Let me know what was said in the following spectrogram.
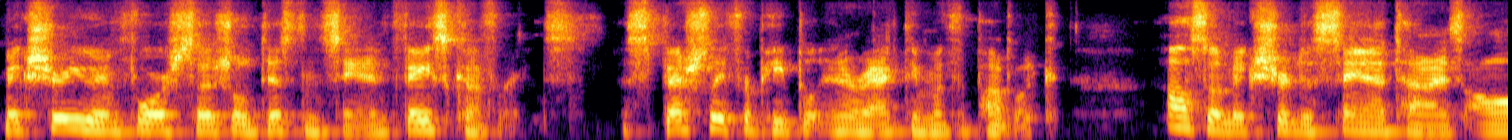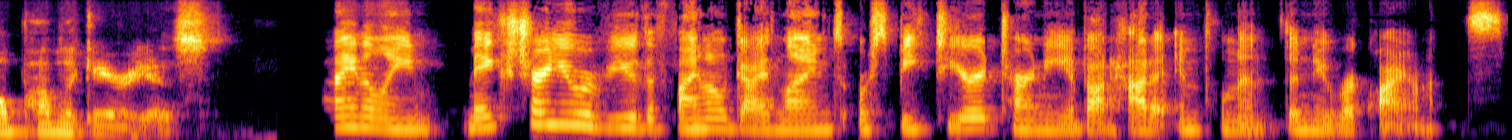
make sure you enforce social distancing and face coverings, especially for people interacting with the public. Also, make sure to sanitize all public areas. Finally, make sure you review the final guidelines or speak to your attorney about how to implement the new requirements.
